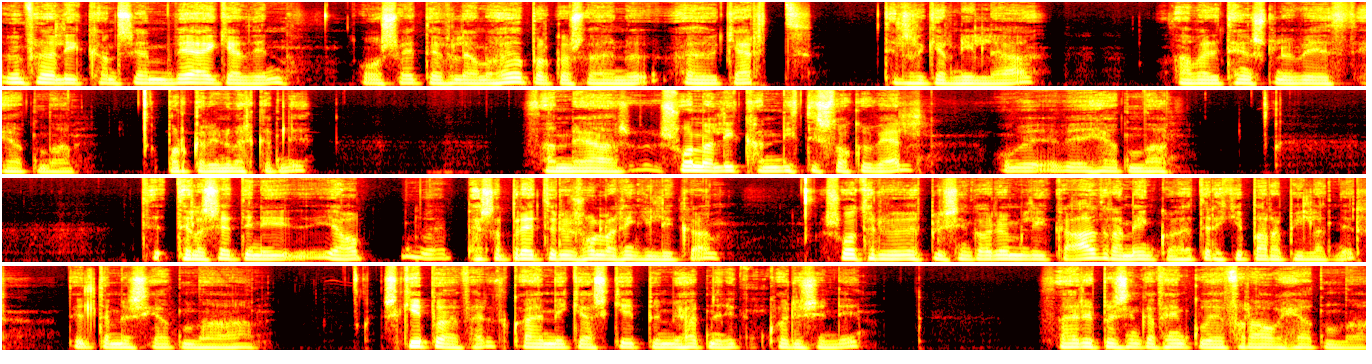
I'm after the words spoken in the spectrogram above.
umfræðalíkan sem vegagerðin og sveitafélagan á höfuborgarsvæðinu höfðu gert til þess að gera nýlega. Það var í tengslum við hérna, borgarinu verkefni. Þannig að svona líkan nýttist okkur vel og við, við hérna til að setja inn í, já, þess að breytir í sólarhingi líka. Svo þurfum við upplýsingar um líka aðra mengun, þetta er ekki bara bílarnir. Til dæmis hérna skipuðanferð, hvað er mikið að skipum í höfninni hverju sinni. Það er upplýsingar fenguði frá hérna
